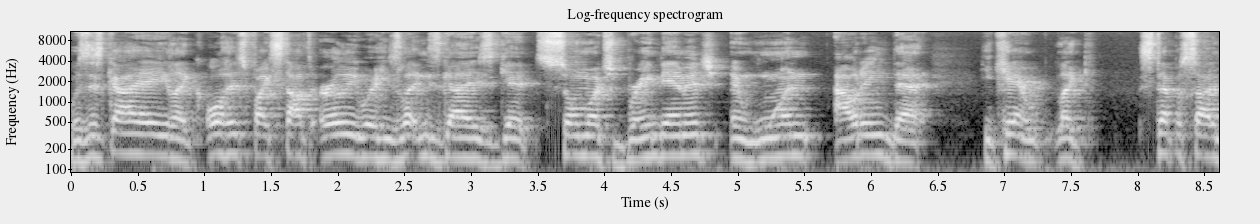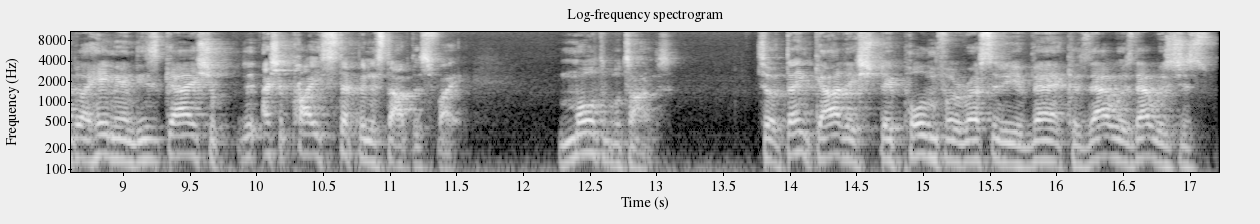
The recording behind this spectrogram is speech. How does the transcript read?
was this guy like all his fights stopped early where he's letting these guys get so much brain damage in one outing that he can't like step aside and be like, hey man, these guys should I should probably step in and stop this fight multiple times. So thank God they they pulled him for the rest of the event because that was that was just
